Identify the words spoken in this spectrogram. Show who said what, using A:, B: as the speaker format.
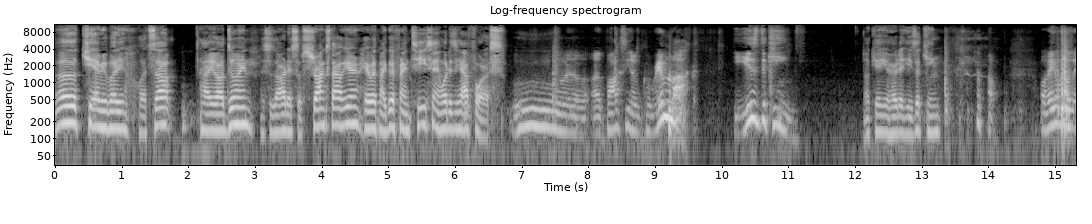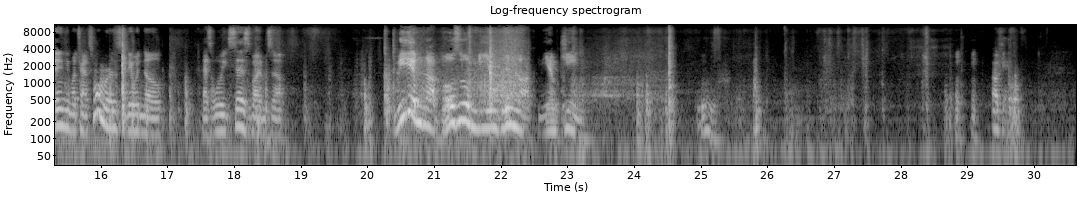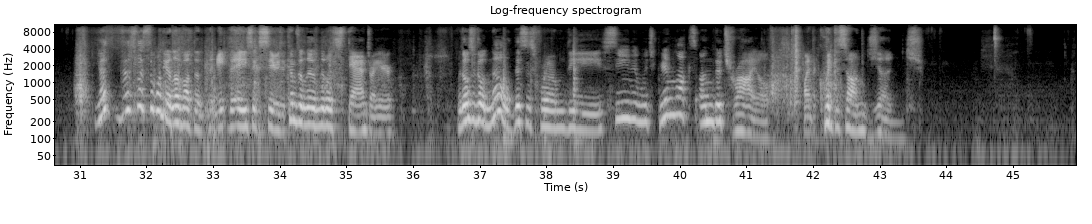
A: Okay, everybody, what's up? How you all doing? This is Artist of Strong Style here, here with my good friend Tisa, and what does he have for us?
B: Ooh, a boxing of Grimlock. He is the king.
A: Okay, you heard it. He's a king.
B: well, if anyone knows anything about Transformers, they would know that's what he says about himself. Me am not Bozo, me am Grimlock, me am king. Ooh. Okay. This, this, this is the one thing I love about the, the, the 86 series. It comes with little, little stands right here. For those who don't know, this is from the scene in which Grimlock's under trial by the Quintesson judge.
